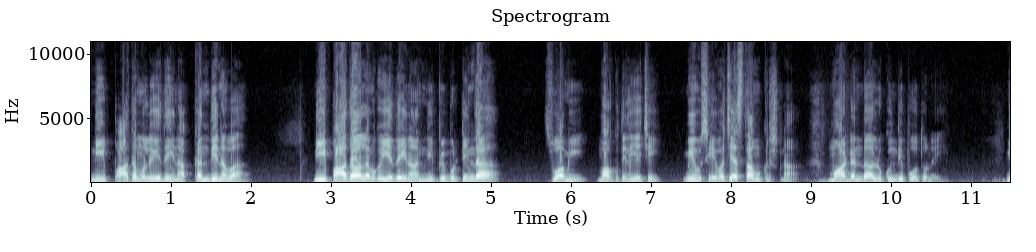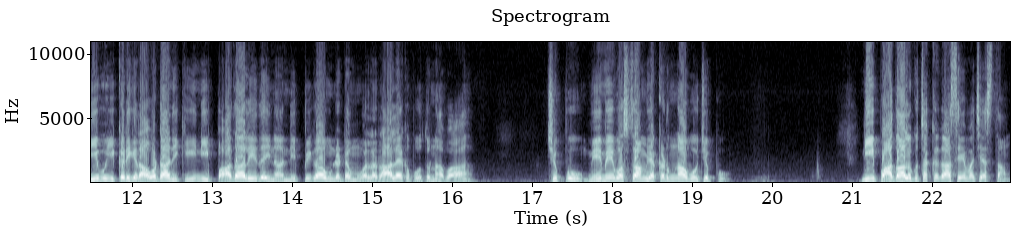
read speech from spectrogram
నీ పాదములు ఏదైనా కందినవా? నీ పాదాలకు ఏదైనా నిప్పిబుట్టిందా స్వామి మాకు తెలియచేయి. మేము సేవ చేస్తాము కృష్ణ. మా డందాలు కుందిపోతున్నాయి. నీవు ఇక్కడికి రావటానికి నీ పాదాలు ఏదైనా నొప్పిగా ఉండటం వల్ల రాలేకపోతున్నావా? చెప్పు మేమే వస్తాం. ఎక్కడున్నావో చెప్పు. నీ పాదాలకు చక్కగా సేవ చేస్తాం.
